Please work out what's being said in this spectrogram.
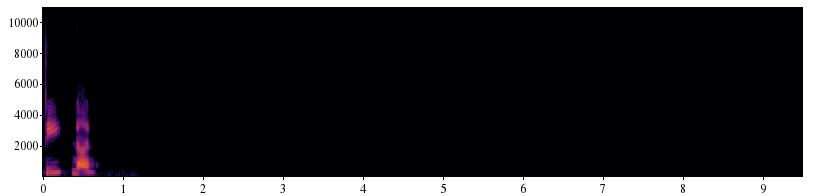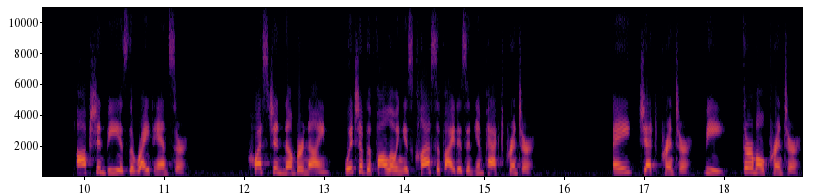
D. None. Option B is the right answer. Question number 9. Which of the following is classified as an impact printer? A. Jet printer. B. Thermal printer.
